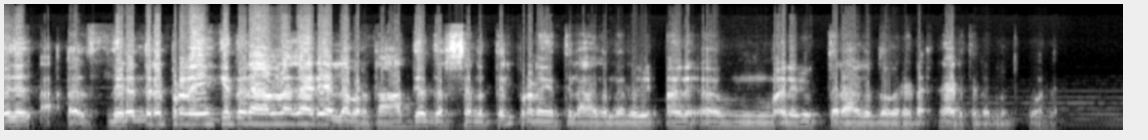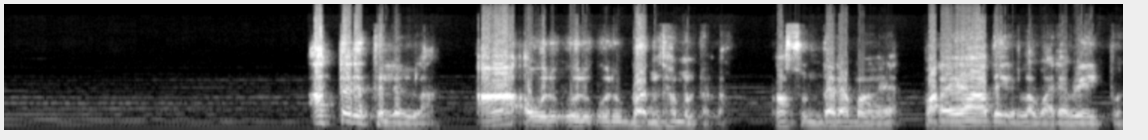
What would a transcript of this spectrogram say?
ഇത് നിരന്തരം പ്രണയിക്കുന്ന ഒരാളുടെ കാര്യമല്ല പറഞ്ഞത് ആദ്യ ദർശനത്തിൽ പ്രണയത്തിലാകുന്ന അനുരുക്തരാകുന്നവരുടെ അനു- പോലെ കാര്യത്തിൽ എന്നതുപോലെ അത്തരത്തിലുള്ള ആ ഒരു ഒരു ഒരു ബന്ധമുണ്ടല്ലോ. ആ സുന്ദരമായ പറയാതെയുള്ള വരവേൽപ്പ്.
